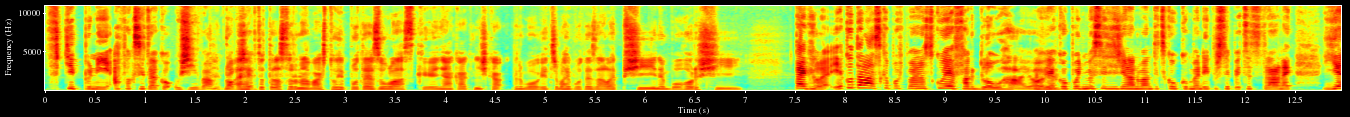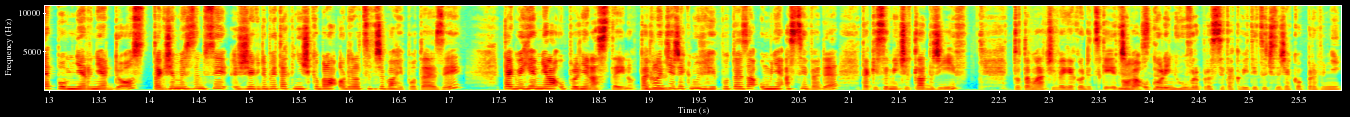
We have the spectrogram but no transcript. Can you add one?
vtipný a fakt si to jako užívám. No takže... a jak to teda srovnáváš s tou hypotézou lásky? Nějaká knížka, nebo je třeba hypotéza lepší nebo horší? Takhle, jako ta láska po španělsku je fakt dlouhá, jo? Mm-hmm. Jako pojďme si říct, že na romantickou komedii prostě 500 stránek je poměrně dost, takže myslím si, že kdyby ta knížka byla o délce třeba hypotézy, tak bych je měla úplně na stejno. Takhle mm-hmm. ti řeknu, že hypotéza u mě asi vede, taky jsem ji četla dřív. To tam má člověk jako vždycky i třeba no, u Colleen Hoover, prostě takový ty, co čteš jako první,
